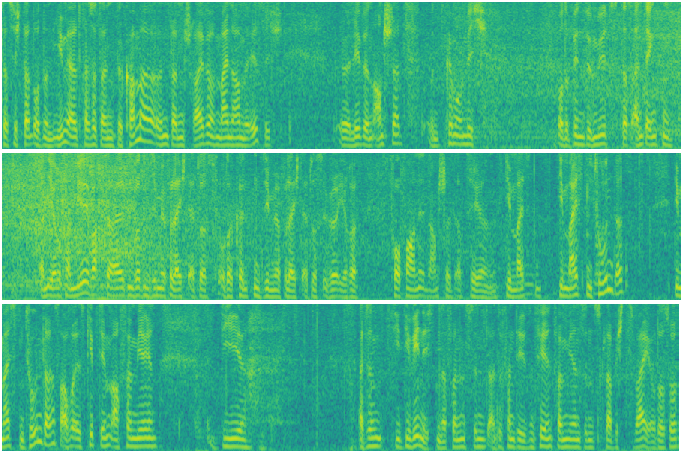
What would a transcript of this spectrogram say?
dass ich dann dort eine E-Mail-Adresse dann bekomme und dann schreibe, mein Name ist, ich äh, lebe in Arnstadt und kümmere mich oder bin bemüht, das Andenken an Ihre Familie wachzuhalten, würden Sie mir vielleicht etwas oder könnten Sie mir vielleicht etwas über Ihre Vorfahren in Arnstadt erzählen. Die meisten, die meisten tun das, die meisten tun das, aber es gibt eben auch Familien, die also die, die wenigsten davon sind, also von diesen vielen Familien sind es, glaube ich, zwei oder so,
